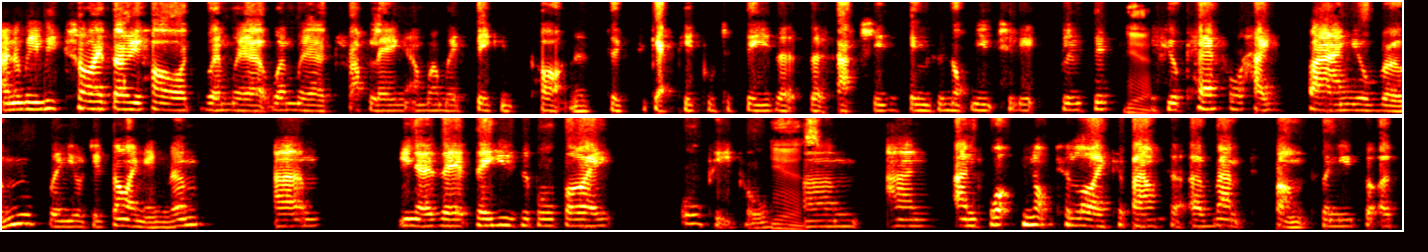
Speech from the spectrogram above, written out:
And I mean, we try very hard when we're when we're travelling and when we're speaking to partners to, to get people to see that that actually the things are not mutually exclusive. Yeah. If you're careful how you plan your rooms when you're designing them, um, you know they're they're usable by all people. Yes. Um, and and what's not to like about a, a ramped front when you've got a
